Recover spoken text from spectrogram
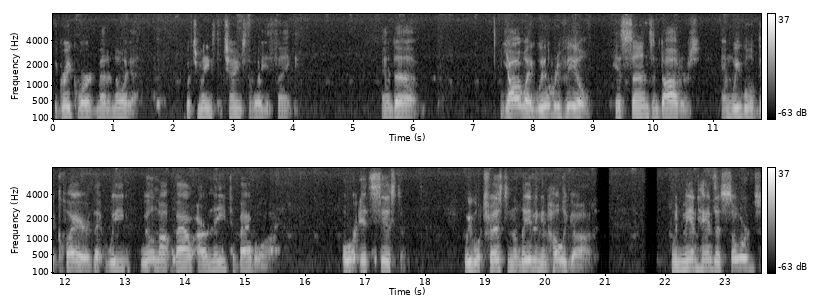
the Greek word metanoia, which means to change the way you think. And uh, Yahweh will reveal his sons and daughters, and we will declare that we will not bow our knee to Babylon or its system. We will trust in the living and holy God. When men hand us swords,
